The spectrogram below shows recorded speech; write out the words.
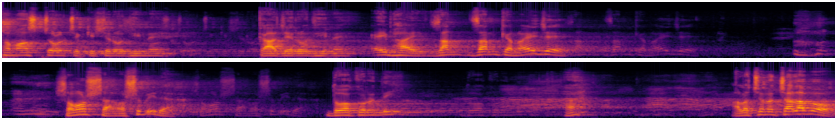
সমাজ চলছে কিসের অধীনে? কাজের অধীনে। এই ভাই জান জান কেন? এই যে সমস্যা, অসুবিধা? দোয়া করে দিই। হ্যাঁ? আলোচনা চালাবো?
